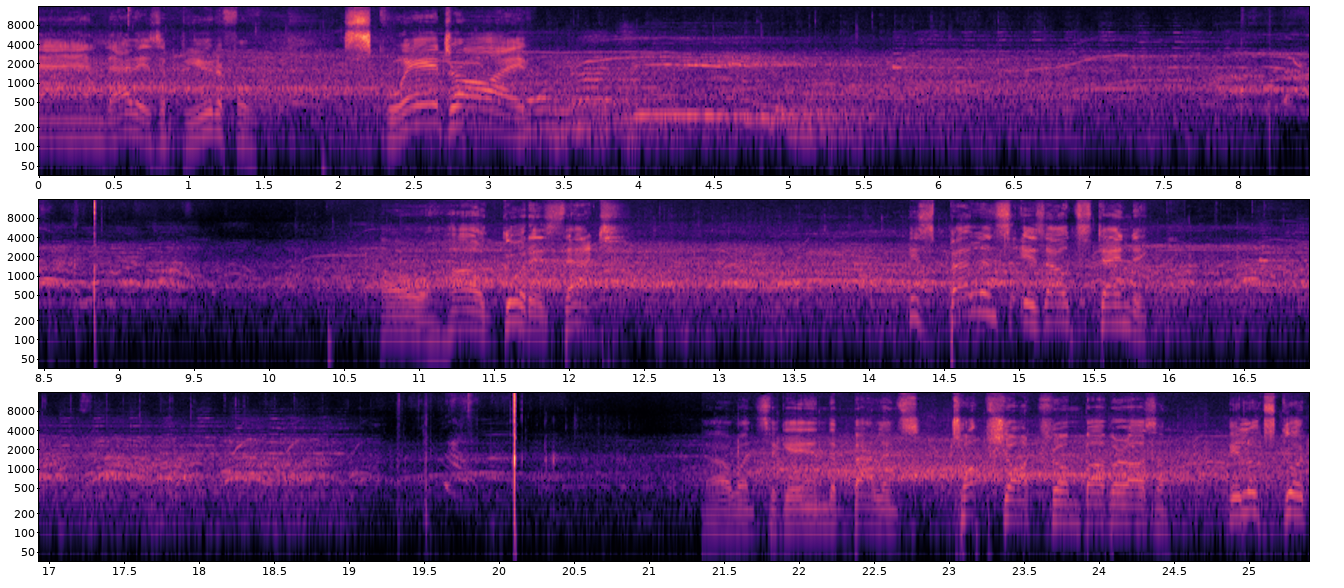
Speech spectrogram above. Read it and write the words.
and that is a beautiful square drive. Oh, how good is that? His balance is outstanding. Now, once again, the balance. Top shot from Babar Azam. He looks good.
